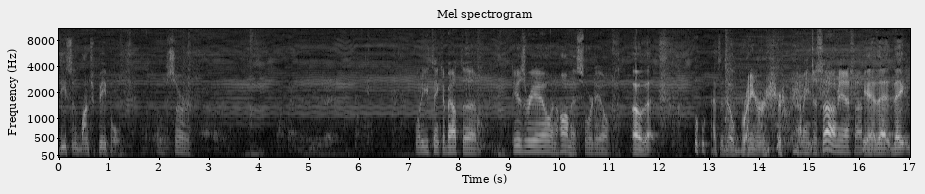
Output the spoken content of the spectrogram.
decent bunch of people. Yes, sir. What do you think about the Israel and Hamas ordeal? Oh, that that's a no-brainer. I mean, to some, yes. I, yeah, that they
